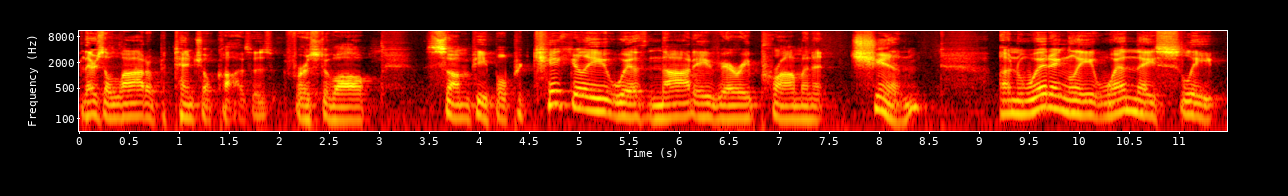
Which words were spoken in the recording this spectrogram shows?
there's a lot of potential causes. First of all, some people, particularly with not a very prominent chin, unwittingly, when they sleep,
